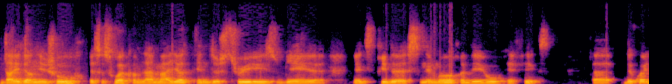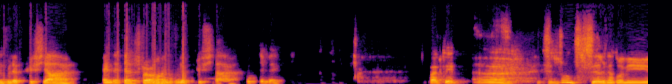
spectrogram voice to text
dans les derniers jours, que ce soit comme la Mayotte Industries ou bien euh, l'industrie de cinéma Rodeo FX. Euh, de quoi êtes-vous le plus fier? De quel fleuron êtes-vous le plus fier au Québec? Ben, écoutez, c'est toujours difficile quand on est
